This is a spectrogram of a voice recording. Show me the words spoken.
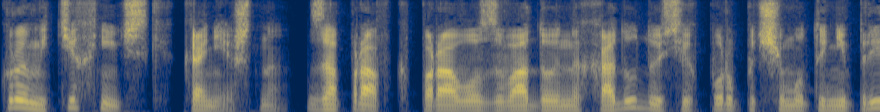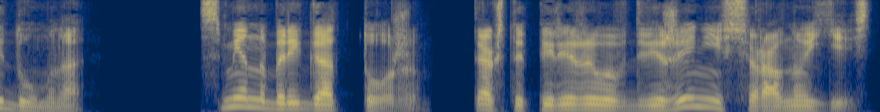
Кроме технических, конечно. Заправка паровоза водой на ходу до сих пор почему-то не придумана. Смена бригад тоже. Так что перерывы в движении все равно есть.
